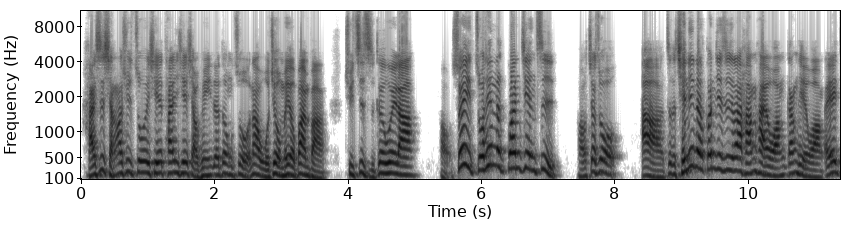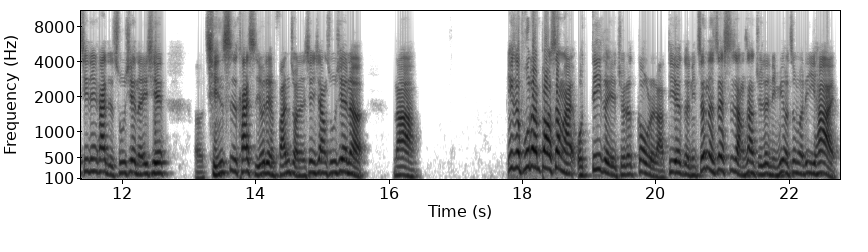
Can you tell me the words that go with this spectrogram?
还是想要去做一些贪一些小便宜的动作，那我就没有办法去制止各位啦，好，所以昨天的关键字，好，叫做啊，这个前天的关键字叫航海王、钢铁王，哎，今天开始出现了一些呃情势开始有点反转的现象出现了，那。一个波段报上来，我第一个也觉得够了啦。第二个，你真的在市场上觉得你没有这么厉害，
